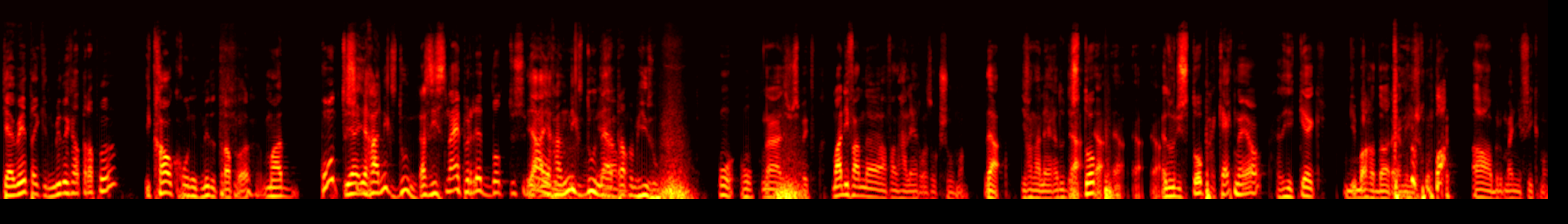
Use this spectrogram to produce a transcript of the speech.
Jij weet dat ik in het midden ga trappen. Ik ga ook gewoon in het midden trappen. Maar Gewoon je, tussen... je gaat niks doen. Dat is die sniper red dot tussen Ja, je gaat niks doen. Ja, hij trapt hem hier zo. Oh, oh. Nou, dat is respectvol. Maar die van, eh van Haller was ook zo, man. Ja. Die van Haller, hij doet die Ja, stop. Ja, ja, ja, ja. Hij doet die stop, hij kijkt naar jou. Hij zegt, kijk, die mag het daar. En. Ah, bro, magnifiek, man.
